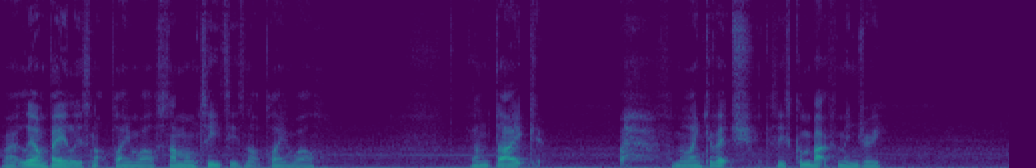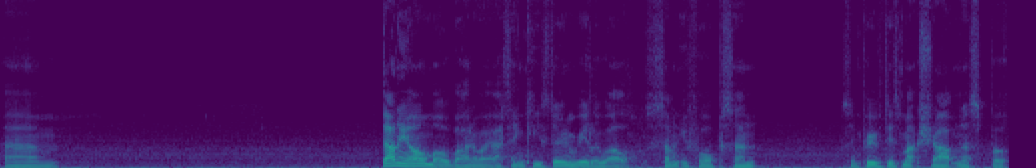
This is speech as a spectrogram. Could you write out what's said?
right, Leon Bailey's not playing well, Sam Umtiti's not playing well. Van Dijk for Milenkovic, because he's come back from injury. Um Dani Olmo, by the way, I think he's doing really well. 74%. It's improved his match sharpness, but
